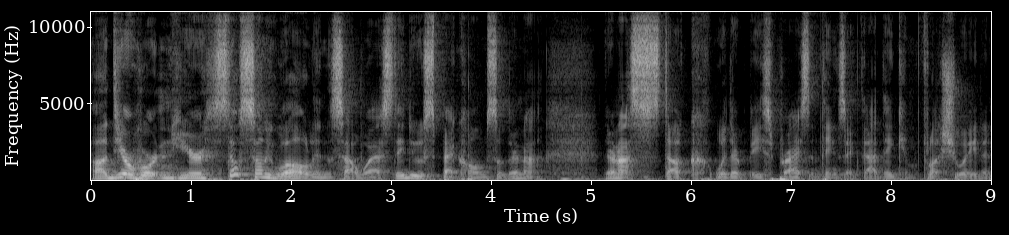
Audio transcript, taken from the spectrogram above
Uh, D.R. Horton here still selling well in the Southwest. They do spec homes, so they're not they're not stuck with their base price and things like that. They can fluctuate and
